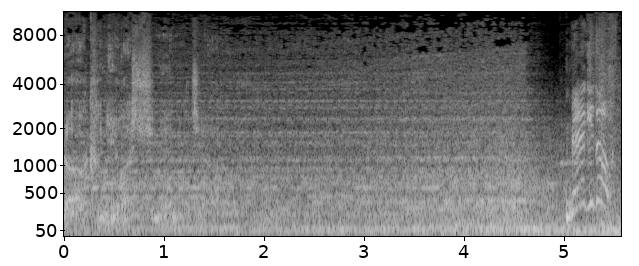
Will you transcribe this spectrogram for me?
楽にはしねんじゃ。メギド「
